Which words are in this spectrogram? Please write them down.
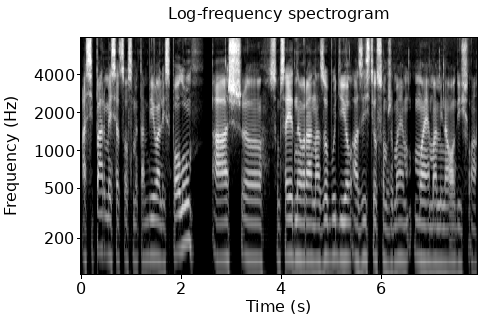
asi pár mesiacov sme tam bývali spolu až uh, som sa jedného rána zobudil a zistil som, že moja, moja mamina odišla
